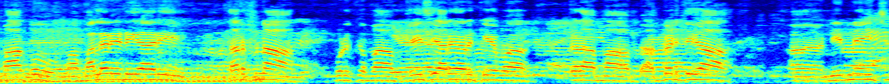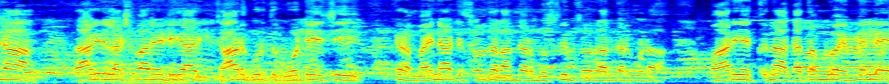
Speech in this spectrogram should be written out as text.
మాకు మా మల్లారెడ్డి గారి తరఫున ఇప్పుడు మా కేసీఆర్ గారికి ఇక్కడ మా అభ్యర్థిగా నిర్ణయించిన రాగిడి లక్ష్మారెడ్డి గారికి కారు గుర్తు ఓటేసి ఇక్కడ మైనార్టీ సోదరులందరూ ముస్లిం సోదరులందరూ కూడా భారీ ఎత్తున గతంలో ఎమ్మెల్యే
